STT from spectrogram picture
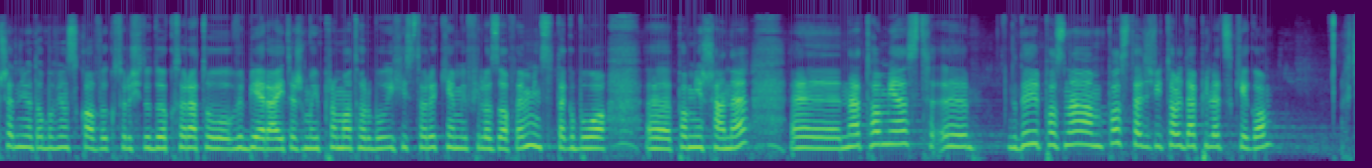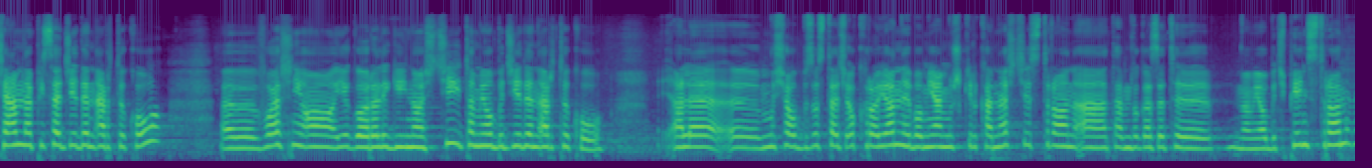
przedmiot obowiązkowy, który się do doktoratu wybiera i też mój promotor był i historykiem, i filozofem, więc to tak było pomieszane. Natomiast gdy poznałam postać Witolda Pileckiego, Chciałam napisać jeden artykuł e, właśnie o jego religijności i to miał być jeden artykuł. Ale e, musiałby zostać okrojony, bo miałam już kilkanaście stron, a tam do gazety no, miało być pięć stron,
